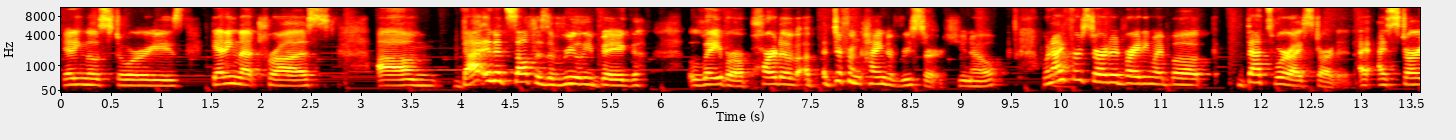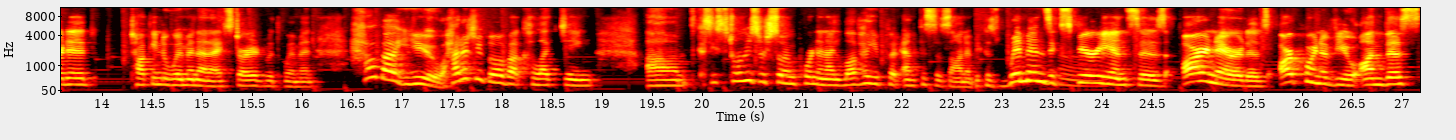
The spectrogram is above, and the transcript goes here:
getting those stories, getting that trust um, that in itself is a really big labor, a part of a, a, different kind of research. You know, when I first started writing my book, that's where I started. I, I started talking to women and I started with women. How about you? How did you go about collecting? Because um, these stories are so important, and I love how you put emphasis on it because women's hmm. experiences, our narratives, our point of view on this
